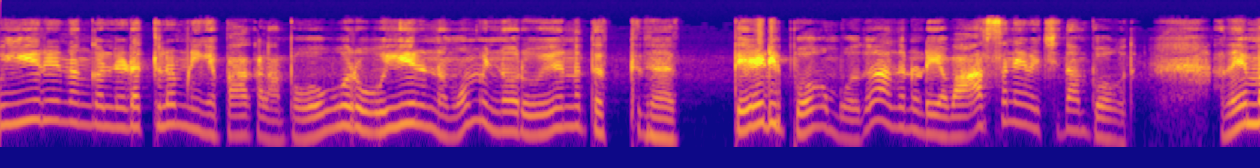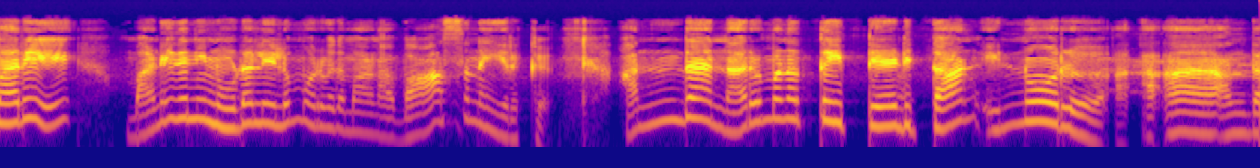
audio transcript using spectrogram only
உயிரினங்களிடத்திலும் நீங்கள் பார்க்கலாம். இப்போ ஒவ்வொரு உயிரினமும் இன்னொரு உயிரினத்தை தேடி போகும்போது அதனுடைய வாசனை வச்சு தான் போகுது. அதே மாதிரி மனிதனின் உடலிலும் ஒரு விதமான வாசனை இருக்குது அந்த நறுமணத்தை தேடித்தான் இன்னொரு அந்த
